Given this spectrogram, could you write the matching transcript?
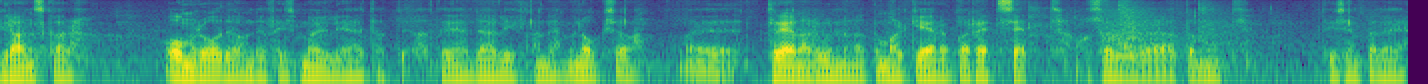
granskar området om det finns möjlighet att, att det är där liknande men också eh, tränar hundarna att de markerar på rätt sätt och så vidare. Att de inte till exempel är,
